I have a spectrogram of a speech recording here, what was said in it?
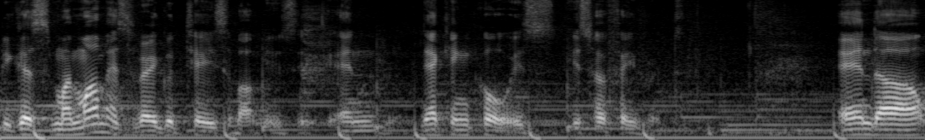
because my mom has very good taste about music, and Nat King Cole is, is her favorite. And uh,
